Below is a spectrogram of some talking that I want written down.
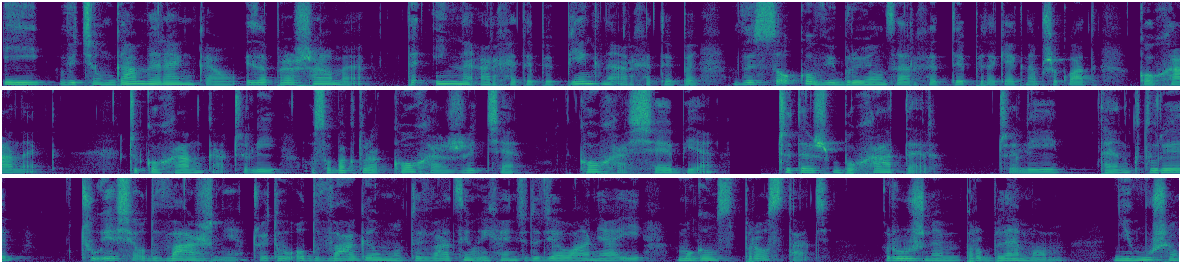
i wyciągamy rękę i zapraszamy te inne archetypy, piękne archetypy, wysoko wibrujące archetypy, tak jak na przykład kochanek czy kochanka, czyli osoba, która kocha życie, kocha siebie, czy też bohater, czyli ten, który czuje się odważnie, czuje tą odwagę, motywację i chęć do działania i mogą sprostać różnym problemom. Nie muszę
